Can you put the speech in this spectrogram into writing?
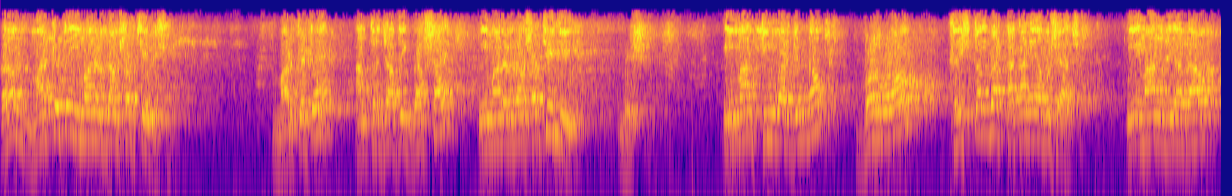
কারণ মার্কেটে ইমানের দাম সবচেয়ে বেশি। মার্কেটে আন্তর্জাতিক ব্যবসায় ইমানের দাম সবচেয়ে কি? বেশি। ইমান কিনবার জন্য বড় বড় খ্রিস্টানরা টাকা নিয়ে বসে আছে। ইমান দিয়া দাও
